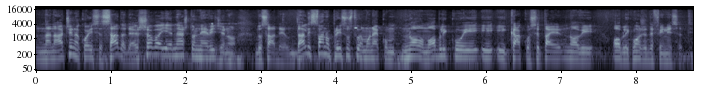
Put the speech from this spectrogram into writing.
na način na koji se sada dešava je nešto neviđeno do sada. Da li stvarno prisustujemo nekom novom obliku i, i, i kako se taj novi oblik može definisati?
